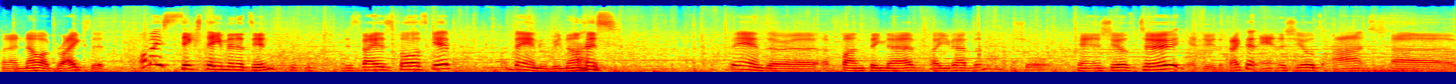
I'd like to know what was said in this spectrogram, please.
when I know it breaks it. Almost 16 minutes in. this phase full skip. A band would be nice. Bands are a, a, fun thing to have, how you have them, for sure. Antler shields too. Yeah, dude, the fact that antler shields aren't uh,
